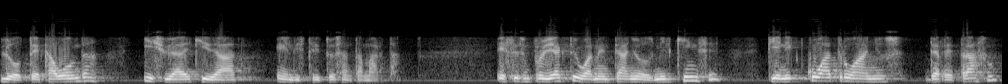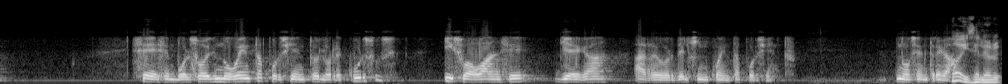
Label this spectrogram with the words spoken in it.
Ludoteca Bonda y Ciudad de Equidad en el distrito de Santa Marta. Este es un proyecto igualmente año 2015, tiene cuatro años de retraso, se desembolsó el 90% de los recursos y su avance llega alrededor del 50%. No se ha entregado. y, se le,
